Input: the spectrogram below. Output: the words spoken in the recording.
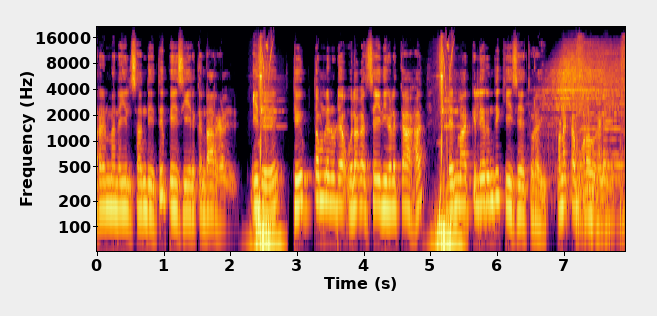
அரண்மனையில் சந்தித்து பேசியிருக்கின்றார்கள். இது டியூப் தமிழனுடைய உலக செய்திகளுக்காக டென்மார்க்கிலிருந்து கீசே துறை வணக்கம் உறவுகளே.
